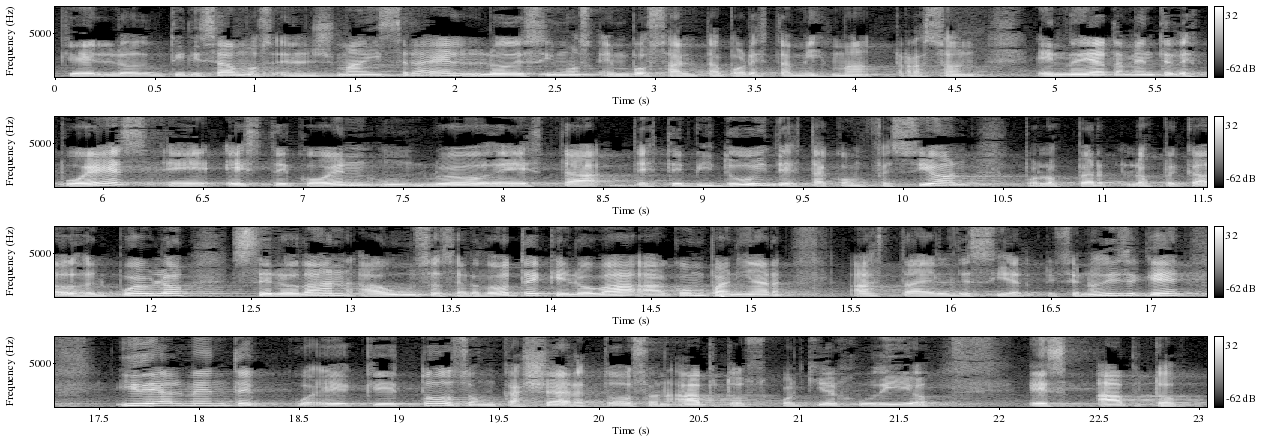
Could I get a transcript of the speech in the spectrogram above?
que lo utilizamos en el Shema Israel, lo decimos en voz alta, por esta misma razón. Inmediatamente después, eh, este Cohen, luego de, esta, de este bidui, de esta confesión por los, los pecados del pueblo, se lo dan a un sacerdote que lo va acompañar hasta el desierto. Y se nos dice que idealmente eh, que todos son kasher, todos son aptos, cualquier judío es apto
